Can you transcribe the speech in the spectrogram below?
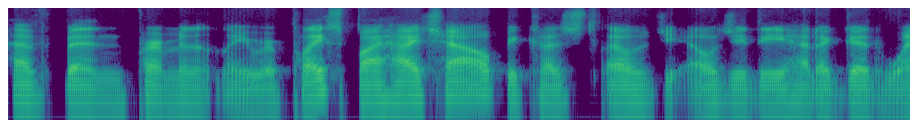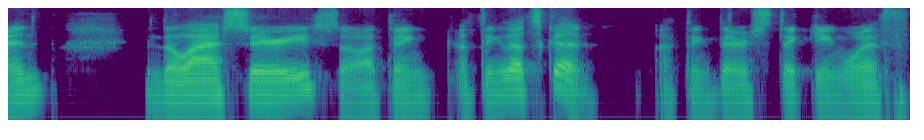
have been permanently replaced by Haichao because LG, LGD had a good win in the last series. So I think I think that's good. I think they're sticking with,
